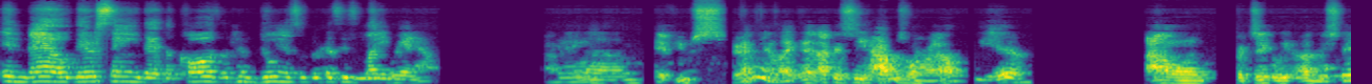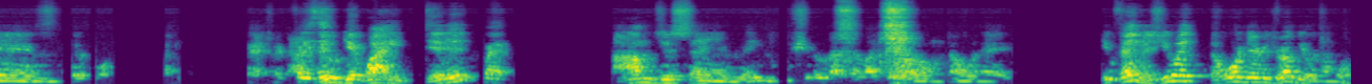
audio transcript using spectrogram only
And now they're saying that the cause of him doing this was because his money ran out. I mean, Um, if you spend it like that, I can see how it's going to run out. yeah. I don't particularly understand. The, point. I do get why he did it. Right. I'm just saying maybe you should have left it like alone, knowing that you famous. You ain't the ordinary drug dealer no more.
